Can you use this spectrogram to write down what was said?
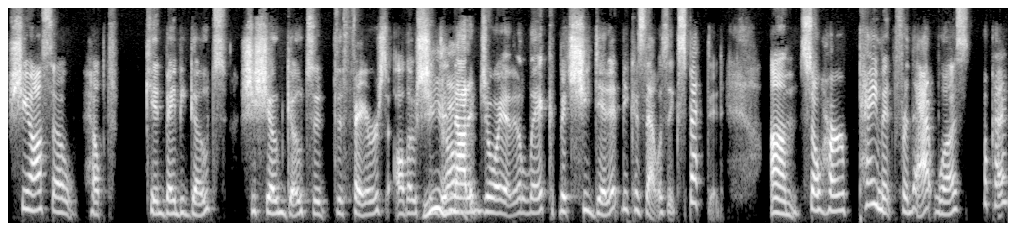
she also helped kid baby goats. She showed goats at the fairs, although she did not enjoy it a lick, but she did it because that was expected. Um, so her payment for that was okay,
